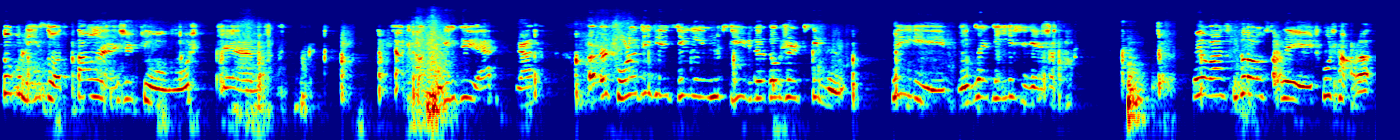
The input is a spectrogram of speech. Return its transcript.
都理所当然是主人。上场主力队员，然。而除了这些精英，其余的都是替补，可以不在第一时间上。威尔斯洛斯出场了，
